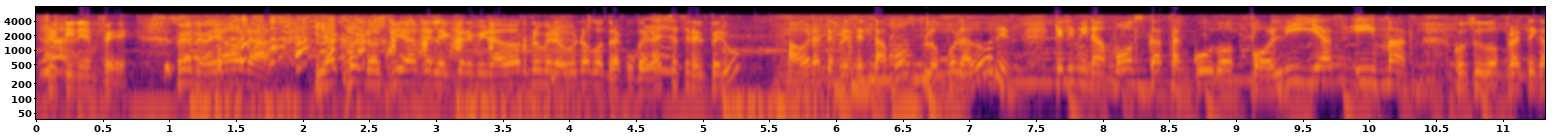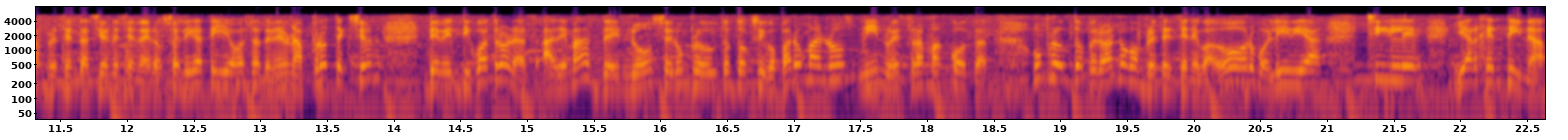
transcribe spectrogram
Se tienen fe. Bueno, y ahora, ¿ya conocías el exterminador número uno contra cucarachas en el Perú? Ahora te presentamos los voladores, que eliminan moscas, zancudos, polillas y más. Con sus dos prácticas presentaciones en aerosol y gatillo vas a tener una protección de 24 horas, además de no ser un producto tóxico para humanos ni nuestras mascotas. Un producto peruano con presencia en Ecuador, Bolivia, Chile y Argentina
